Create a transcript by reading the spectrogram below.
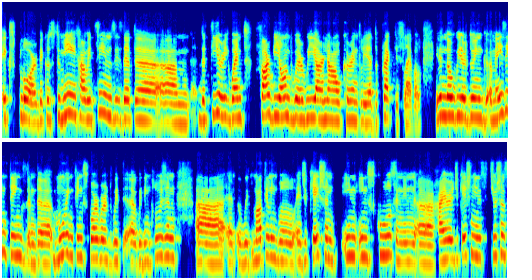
explore. Because to me, how it seems is that uh, um, the theory went far beyond where we are now currently at the practice level. Even though we are doing amazing things and uh, moving things forward with uh, with inclusion, uh, with multilingual education in in schools and in uh, higher education institutions,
